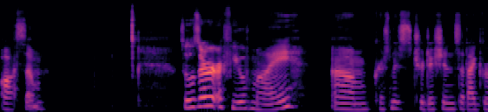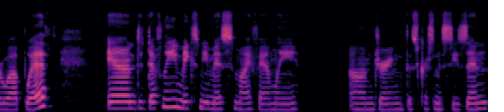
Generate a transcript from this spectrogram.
awesome. So those are a few of my um, Christmas traditions that I grew up with, and it definitely makes me miss my family um, during this Christmas season.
